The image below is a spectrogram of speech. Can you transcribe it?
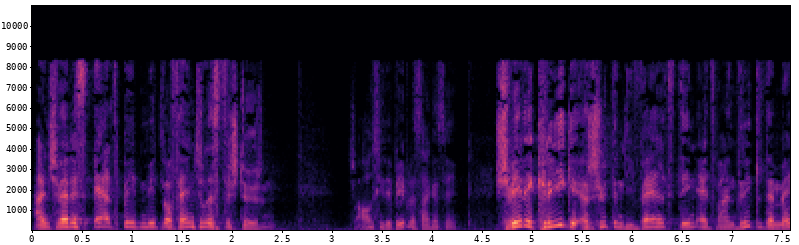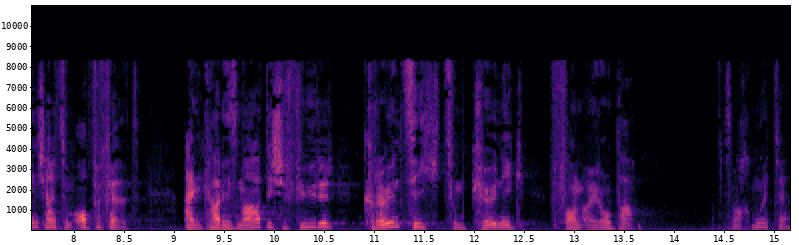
Ein schweres Erdbeben wird Los Angeles zerstören. Alles in der Bibel, sagen sie. Schwere Kriege erschüttern die Welt, denen etwa ein Drittel der Menschheit zum Opfer fällt. Ein charismatischer Führer krönt sich zum König von Europa. Das macht Mut, hä?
